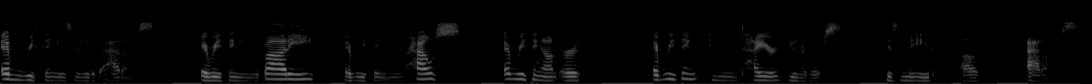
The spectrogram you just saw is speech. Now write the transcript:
everything is made of atoms. Everything in your body, everything in your house, everything on Earth, everything in the entire universe is made of atoms.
